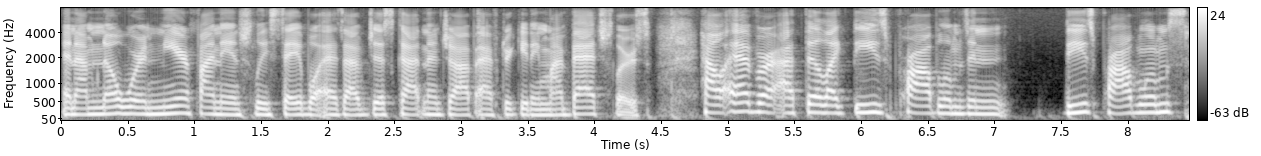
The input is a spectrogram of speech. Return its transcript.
And I'm nowhere near financially stable as I've just gotten a job after getting my bachelor's. However, I feel like these problems and these problems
